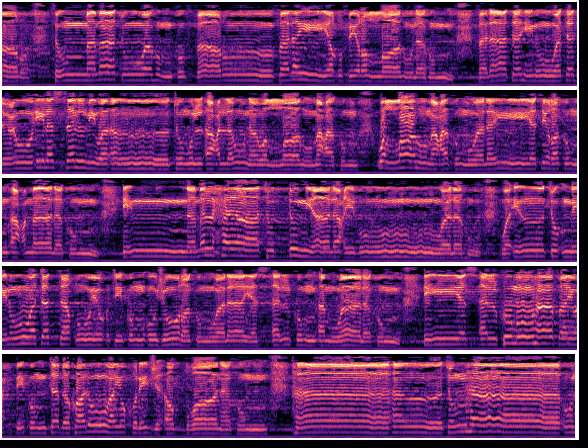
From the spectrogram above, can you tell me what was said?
النار ثم ماتوا وهم كفار فلن يغفر الله لهم. فلا تهنوا وتدعوا إلى السلم وأنتم الأعلون والله معكم والله معكم ولن يتركم أعمالكم. إنما الحياة الدنيا لعب وله وإن تؤمنوا وتتقوا يؤتكم أجوركم ولا يسألكم أموالكم. إن يسألكموها فيحفكم. تبخلوا ويخرج أضغانكم. ها أنتم هؤلاء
